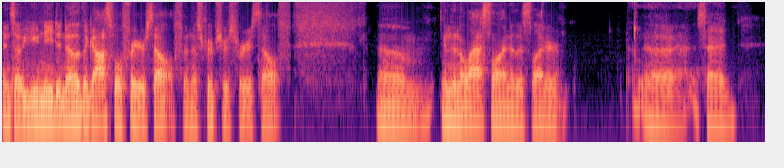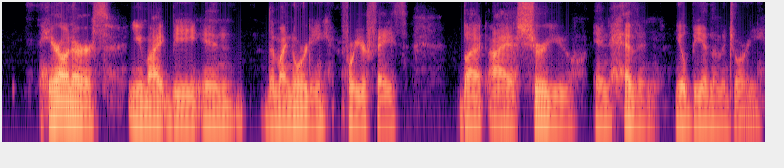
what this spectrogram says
And so you need to know the gospel for yourself and the scriptures for yourself. Um, and then the last line of this letter uh, said here on earth you might be in the minority for your faith but i assure you in heaven you'll be in the majority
